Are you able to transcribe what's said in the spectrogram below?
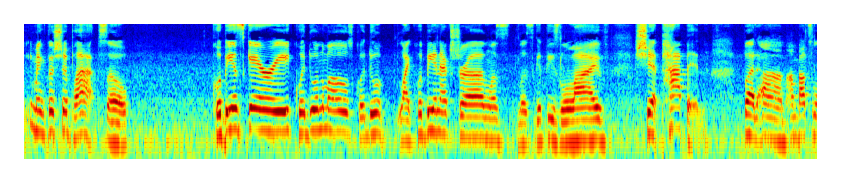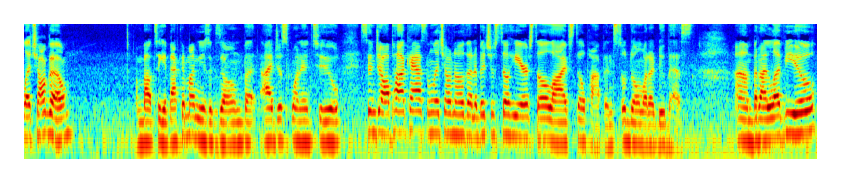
we make this shit pop. So, quit being scary, quit doing the most, quit doing, like, quit being extra, and let's, let's get these live shit popping. But um, I'm about to let y'all go. I'm about to get back in my music zone, but I just wanted to send y'all a podcast and let y'all know that a bitch is still here, still alive, still popping, still doing what I do best. Um, but I love you,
